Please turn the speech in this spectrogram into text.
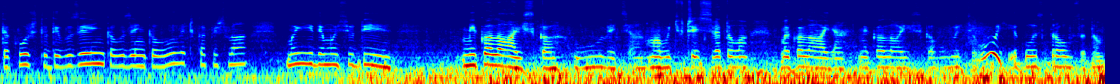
також туди вузенька, вузенька вуличка пішла. Ми їдемо сюди. Миколаївська вулиця, мабуть, в честь Святого Миколая. Миколаївська вулиця. Ой, якого страуса там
